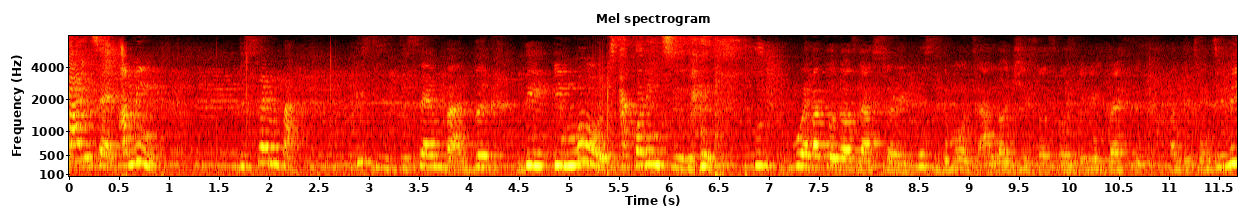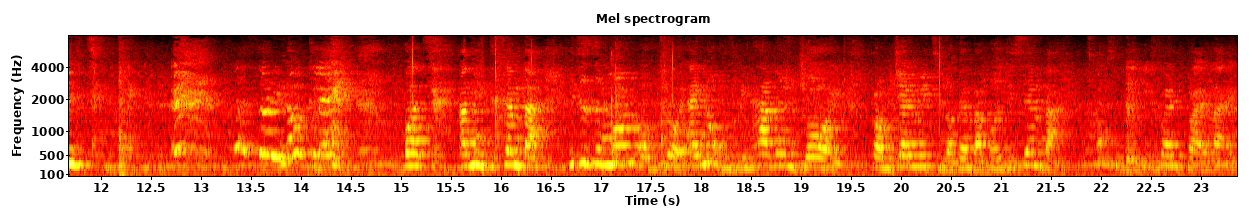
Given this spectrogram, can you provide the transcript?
excited. I mean, December. This is December. The the, the month, according to who, whoever told us that story, this is the month our Lord Jesus was giving birth to on the 25th. that story not clear. But I mean December, it is a month of joy. I know we've been having joy from January to November, but December it comes with a different vibe. Like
